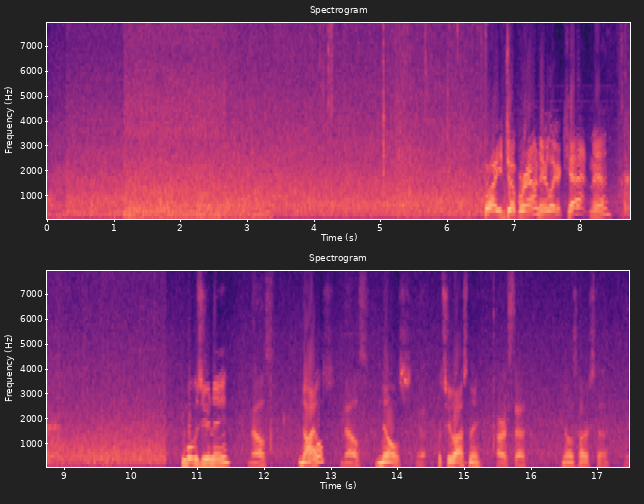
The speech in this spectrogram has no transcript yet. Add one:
Wow, you jump around here like a cat, man. And What was your name? Nels, Niles? Nels, Nels. Yeah. What's your last name? Harstad. Nels Harstad.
